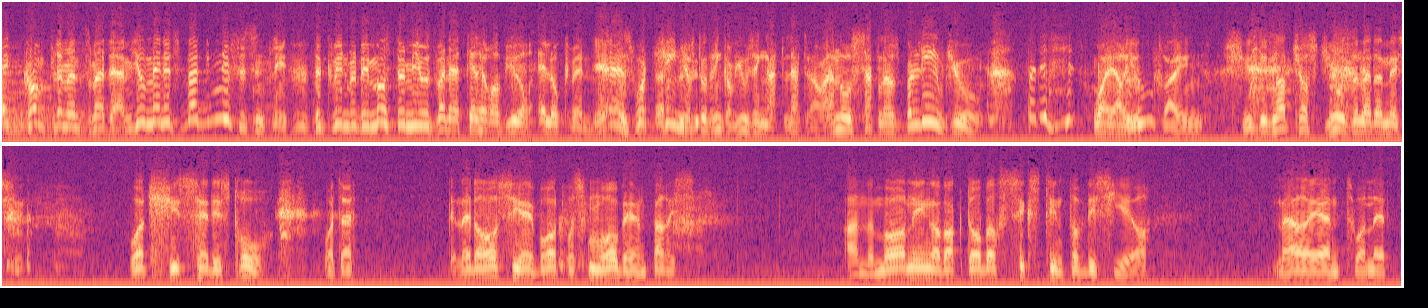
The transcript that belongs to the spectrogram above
My compliments, madame. You managed magnificently. The queen will be most amused when I tell her of your eloquence. Yes, what genius to think of using that letter. And those settlers believed you. But it is. Why are you crying? She did not just use the letter, monsieur. What she said is true. What's that? The letter Haussier brought was from Robert in Paris. On the morning of October 16th of this year, Marie Antoinette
